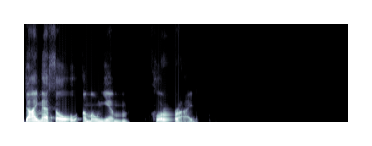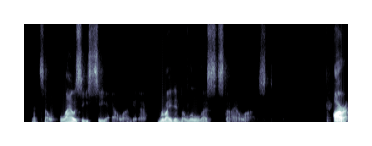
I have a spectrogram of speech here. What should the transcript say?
dimethyl ammonium chloride. That's a lousy CL. I'm going to write it a little less stylized. All right.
